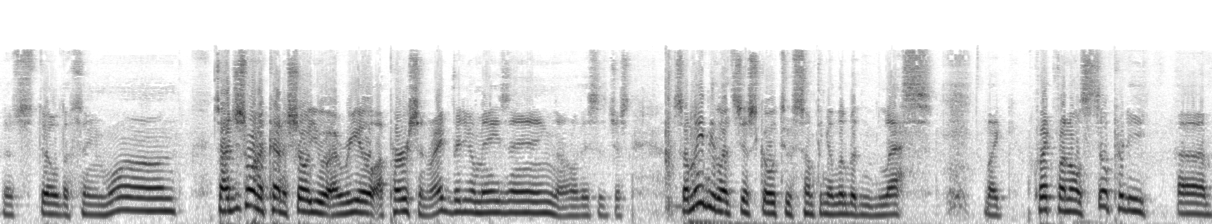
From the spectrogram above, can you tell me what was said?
that's still the same one. So I just want to kind of show you a real a person, right? Video amazing. No, this is just. So maybe let's just go to something a little bit less like ClickFunnels is still pretty. Uh,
